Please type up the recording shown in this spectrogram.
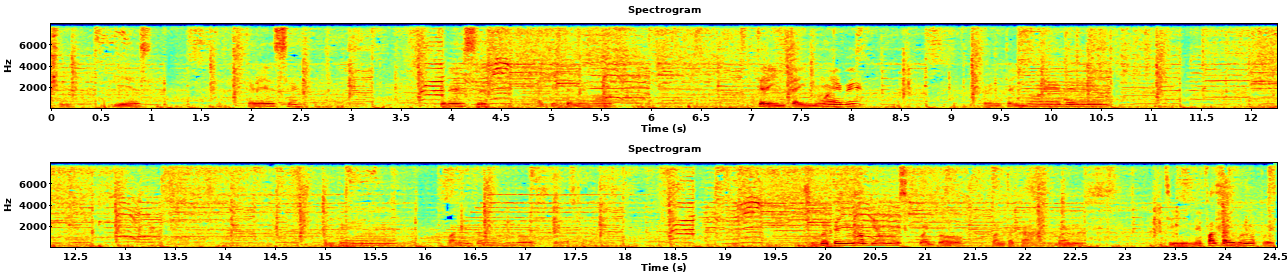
8 10 13 13 aquí tenemos 39 39 40 1 2 3 51 aviones cuánto cuánto acá. Bueno si me falta alguno pues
